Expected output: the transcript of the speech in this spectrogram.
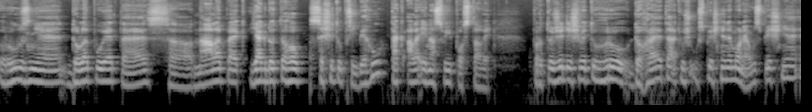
různě dolepujete z nálepek jak do toho sešitu příběhu, tak ale i na své postavy. Protože když vy tu hru dohrajete, ať už úspěšně nebo neúspěšně,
